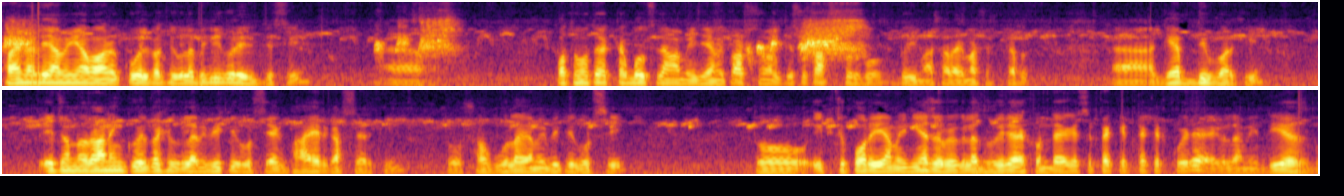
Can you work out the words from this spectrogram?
ফাইনালি আমি আমার কোয়েল পাখিগুলো বিক্রি করে দিতেছি। প্রথমত একটা বলছিলাম আমি যে আমি পার্সোনাল কিছু কাজ করব, দুই মাস, আড়াই মাস একটা গ্যাপ দিব আর কি। এই জন্য রানিং কোয়েল পাখিগুলো আমি বিক্রি করছি এক ভাইয়ের কাছে আর কি। তো সবগুলাই আমি বিক্রি করছি। তো একটু পরেই আমি নিয়ে যাব, এগুলো ধরে এখন দেখা গেছে প্যাকেট ট্যাকেট করে এগুলো আমি দিয়ে আসব।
